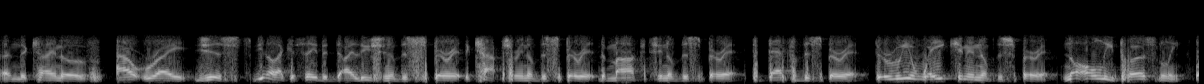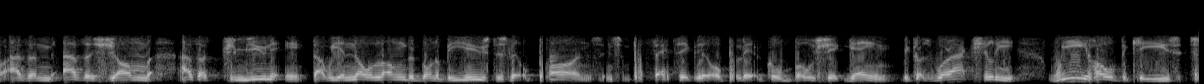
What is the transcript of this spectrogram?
and the kind of outright just you know like I say the dilution of the spirit, the capturing of the spirit, the marketing of the spirit, the death of the spirit, the reawakening of the spirit, not only personally but as a as a genre, as a community that we are no longer going to be used as little pawns in some pathetic little political bullshit game because we're actually we hold the keys to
